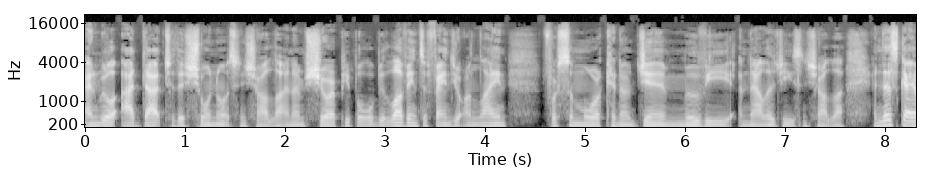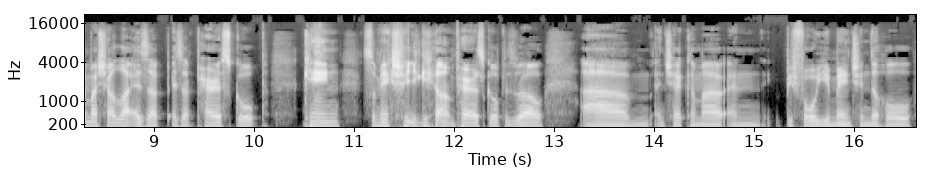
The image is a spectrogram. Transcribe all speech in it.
And we'll add that to the show notes, inshallah. And I'm sure people will be loving to find you online for some more kind of gym movie analogies, inshallah. And this guy, mashallah, is a, is a Periscope king. So make sure you get on Periscope as well, um, and check him out. And before you mentioned the whole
